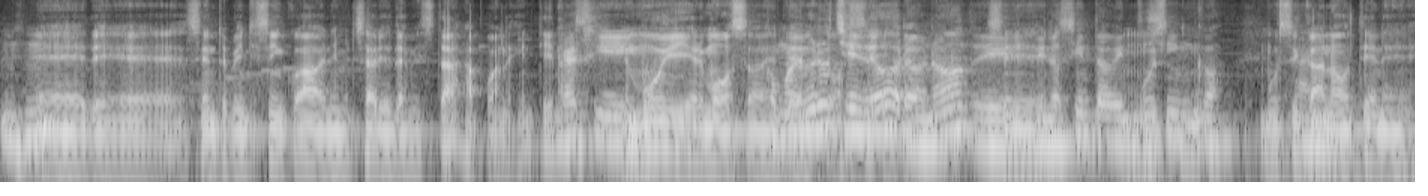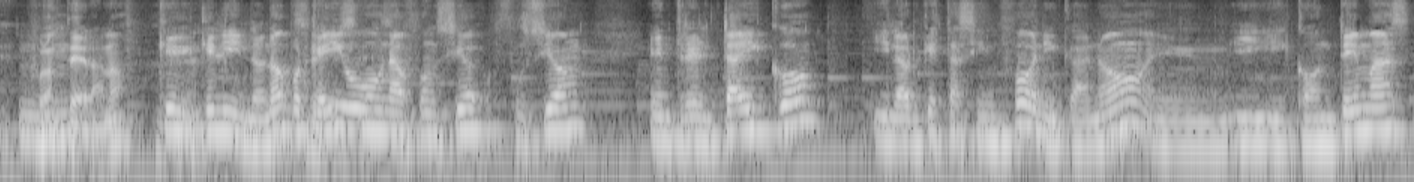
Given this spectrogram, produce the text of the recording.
Ujú. eh, de 125 aniversario de amistad Japón-Argentina. Casi muy hermoso. Como el broche sí. de oro, ¿no? De, Sí. de los 125. Música Ah. no tiene frontera, ¿no? Qué, qué lindo, ¿no? Porque Sí, ahí hubo una fusión entre el taiko y la orquesta sinfónica, ¿no? En- y, y con temas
